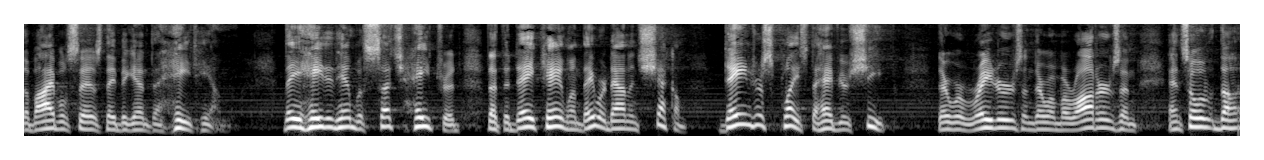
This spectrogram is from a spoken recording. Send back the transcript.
the Bible says they began to hate him. They hated him with such hatred that the day came when they were down in Shechem, dangerous place to have your sheep there were raiders and there were marauders. And, and so the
